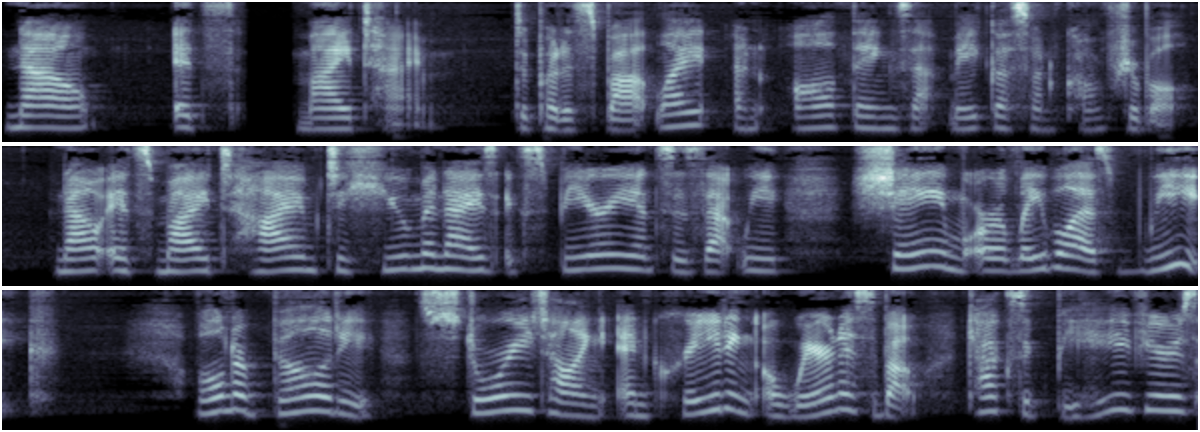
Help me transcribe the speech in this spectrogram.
Now it's my time to put a spotlight on all things that make us uncomfortable. Now it's my time to humanize experiences that we shame or label as weak. Vulnerability, storytelling, and creating awareness about toxic behaviors,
